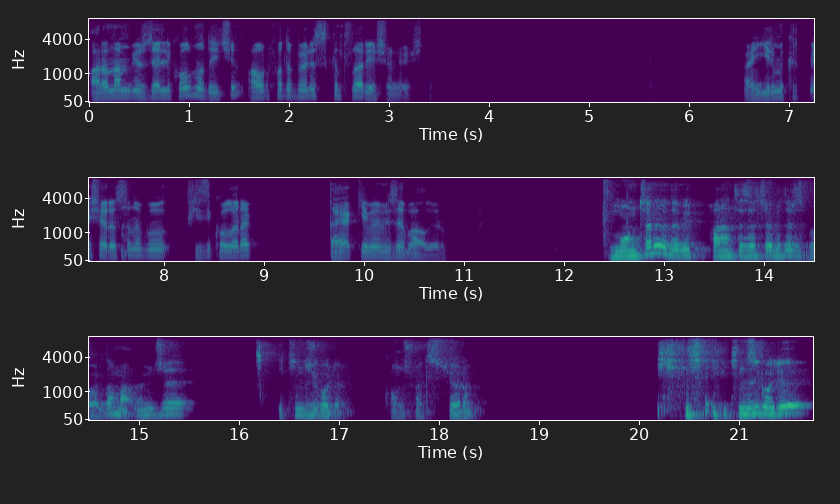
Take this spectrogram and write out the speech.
aranan bir özellik olmadığı için Avrupa'da böyle sıkıntılar yaşanıyor işte. Ben 20-45 arasını bu fizik olarak dayak yememize bağlıyorum. Montero'da bir parantez açabiliriz bu arada ama önce ikinci golü konuşmak istiyorum. İkinci, golü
